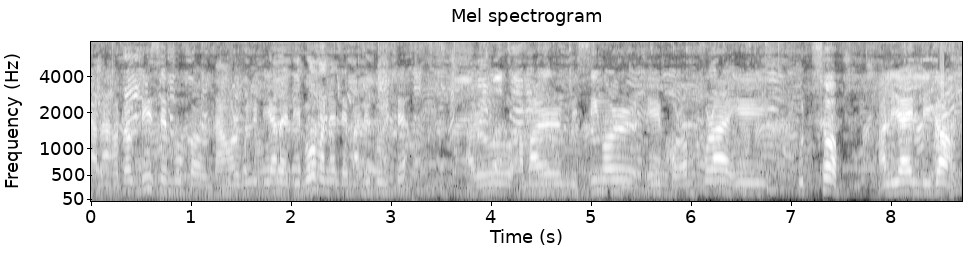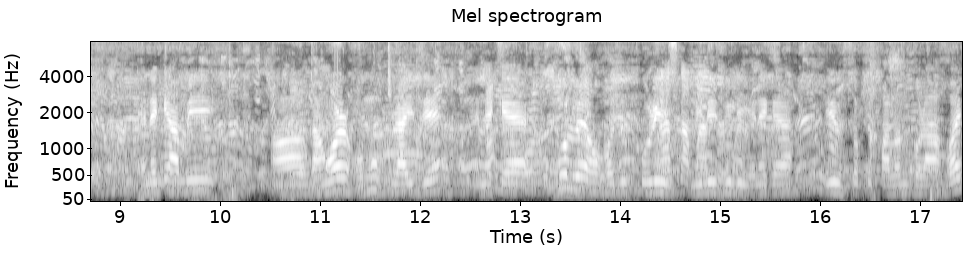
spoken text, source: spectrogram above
দাদাহঁতক দিছে মোক গাঁৱৰ বুলি দিয়া নাই দিব মানে ধেমালি কৰিছে। আৰু আমাৰ মিচিঙৰ এই পৰম্পৰা, এই উৎসৱ আলি আই লৃগাং, এনেকৈ আমি গাঁৱৰ অমুক ৰাইজে এনেকৈ সকলোৱে সহযোগ কৰি মিলি জুলি এনেকৈ এই উৎসৱটো পালন কৰা হয়।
